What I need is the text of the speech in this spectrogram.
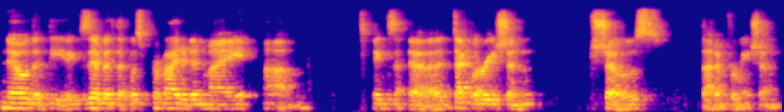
know that the exhibit that was provided in my um ex- uh, declaration shows that information.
